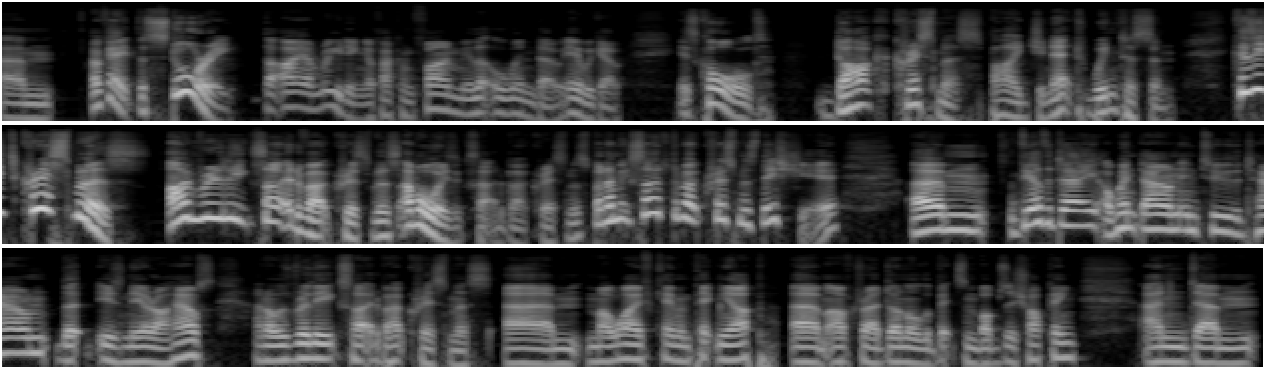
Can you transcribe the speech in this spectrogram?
Um, okay, the story that I am reading, if I can find my little window, here we go. It's called Dark Christmas by Jeanette Winterson. Because it's Christmas! I'm really excited about Christmas. I'm always excited about Christmas, but I'm excited about Christmas this year. Um, the other day, I went down into the town that is near our house, and I was really excited about Christmas. Um, my wife came and picked me up um, after I'd done all the bits and bobs of shopping, and um,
